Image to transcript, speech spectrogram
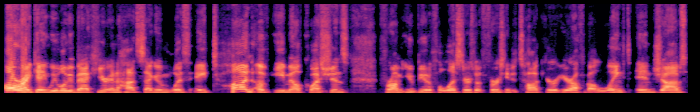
All right, gang, we will be back here in a hot second with a ton of email questions from you beautiful listeners. But first, you need to talk your ear off about LinkedIn jobs.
